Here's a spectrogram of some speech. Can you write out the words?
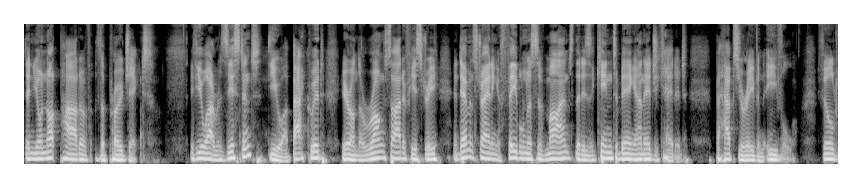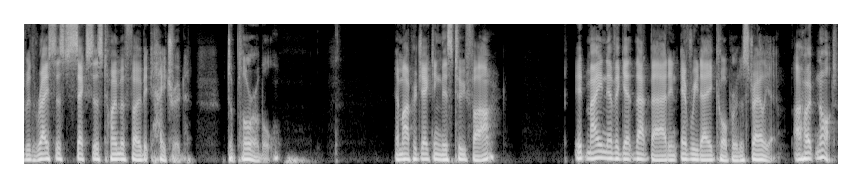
then you're not part of the project. If you are resistant, you are backward, you're on the wrong side of history, and demonstrating a feebleness of mind that is akin to being uneducated. Perhaps you're even evil, filled with racist, sexist, homophobic hatred. Deplorable. Am I projecting this too far? It may never get that bad in everyday corporate Australia. I hope not.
